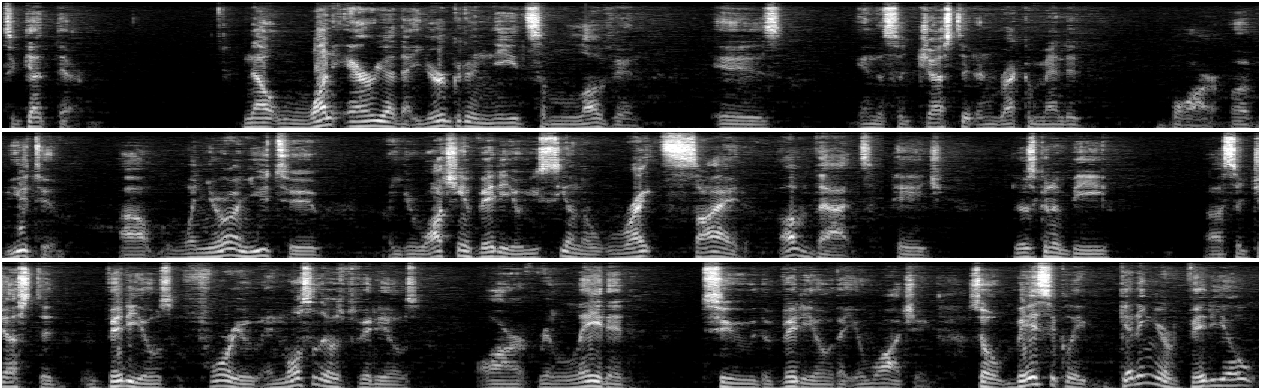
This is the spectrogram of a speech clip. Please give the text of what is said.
to get there. Now, one area that you're going to need some love in is in the suggested and recommended bar of YouTube. Uh, when you're on YouTube, you're watching a video, you see on the right side of that page, there's going to be uh, suggested videos for you. And most of those videos are related to the video that you're watching. So basically, getting your video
